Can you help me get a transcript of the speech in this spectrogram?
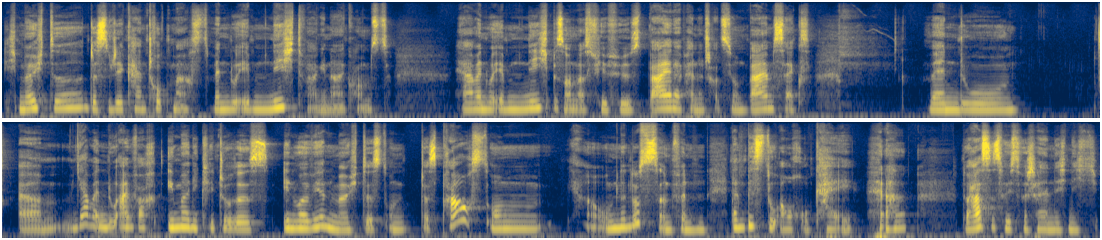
ich möchte, dass du dir keinen Druck machst, wenn du eben nicht vaginal kommst. Ja, wenn du eben nicht besonders viel fühlst bei der Penetration, beim Sex. Wenn du, ähm, ja, wenn du einfach immer die Klitoris involvieren möchtest und das brauchst, um, ja, um eine Lust zu empfinden, dann bist du auch okay. Du hast es höchstwahrscheinlich nicht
